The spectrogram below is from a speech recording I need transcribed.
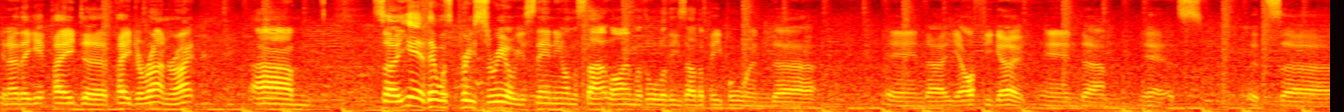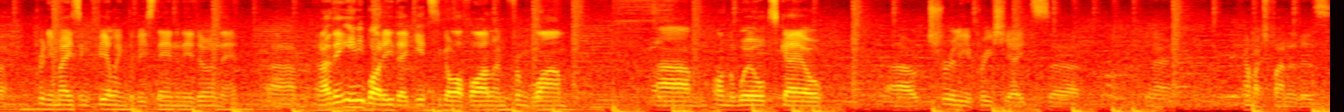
you know they get paid to paid to run right? Um, so yeah that was pretty surreal. You're standing on the start line with all of these other people and uh, and uh, yeah off you go. And um, yeah it's it's uh, a pretty amazing feeling to be standing there doing that. Um, and I think anybody that gets to go off island from Guam um, on the world scale uh, truly appreciates uh, how much fun it is.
